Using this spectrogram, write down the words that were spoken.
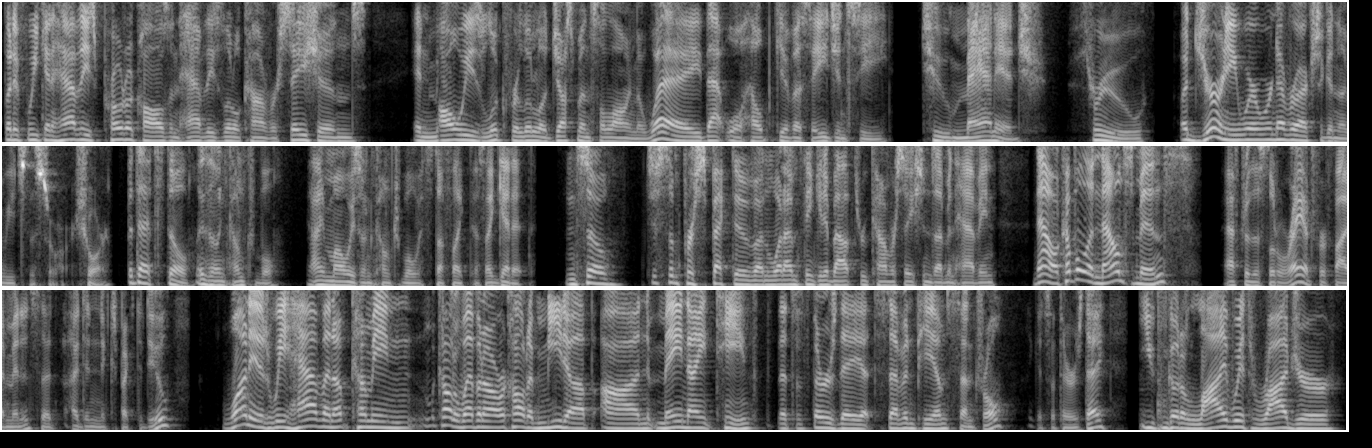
But if we can have these protocols and have these little conversations and always look for little adjustments along the way, that will help give us agency to manage through a journey where we're never actually going to reach the shore. But that still is uncomfortable. I'm always uncomfortable with stuff like this. I get it. And so, just some perspective on what I'm thinking about through conversations I've been having. Now, a couple announcements after this little rant for five minutes that I didn't expect to do. One is we have an upcoming, we call it a webinar, we call it a meetup on May 19th. That's a Thursday at 7 p.m. Central. I think it's a Thursday. You can go to livewithroger.com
